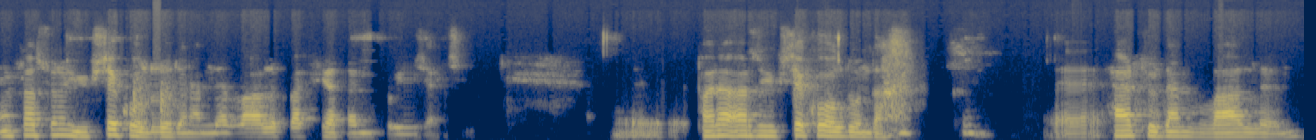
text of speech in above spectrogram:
enflasyonun yüksek olduğu dönemde varlıklar fiyatlarını koruyacağı için. E, para arzı yüksek olduğunda e, her türden varlığın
